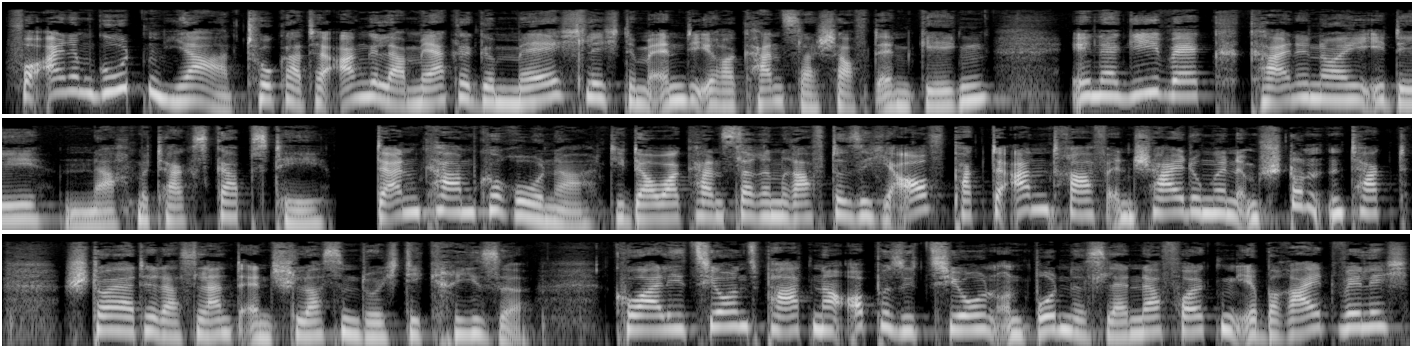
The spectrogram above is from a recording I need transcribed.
Vor einem guten Jahr tuckerte Angela Merkel gemächlich dem Ende ihrer Kanzlerschaft entgegen. Energie weg, keine neue Idee, nachmittags gab's Tee. Dann kam Corona. Die Dauerkanzlerin raffte sich auf, packte an, traf Entscheidungen im Stundentakt, steuerte das Land entschlossen durch die Krise. Koalitionspartner, Opposition und Bundesländer folgten ihr bereitwillig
